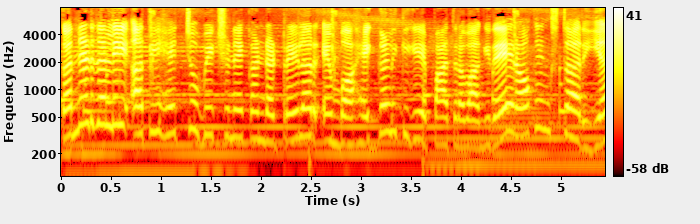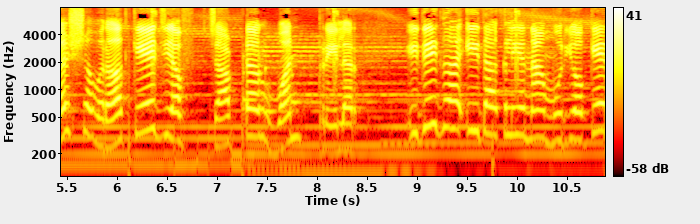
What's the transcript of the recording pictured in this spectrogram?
ಕನ್ನಡದಲ್ಲಿ ಅತಿ ಹೆಚ್ಚು ವೀಕ್ಷಣೆ ಕಂಡ ಟ್ರೇಲರ್ ಎಂಬ ಹೆಗ್ಗಳಿಕೆಗೆ ಪಾತ್ರವಾಗಿದೆ ರಾಕಿಂಗ್ ಸ್ಟಾರ್ ಯಶ್ ಅವರ ಕೆಜಿಎಫ್ ಚಾಪ್ಟರ್ ಒನ್ ಟ್ರೇಲರ್. ಇದೀಗ ಈ ದಾಖಲೆಯನ್ನ ಮುರಿಯೋಕೆ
